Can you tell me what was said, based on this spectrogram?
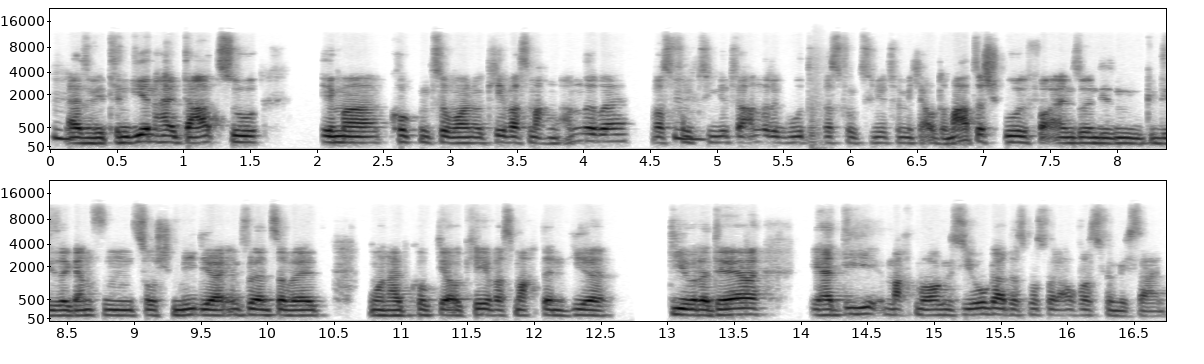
Mhm. Also wir tendieren halt dazu, immer gucken zu wollen, okay, was machen andere, was mhm. funktioniert für andere gut, was funktioniert für mich automatisch gut, vor allem so in diesem, dieser ganzen Social Media Influencer Welt, wo man halt guckt, ja, okay, was macht denn hier die oder der, ja, die macht morgens Yoga, das muss wohl auch was für mich sein.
